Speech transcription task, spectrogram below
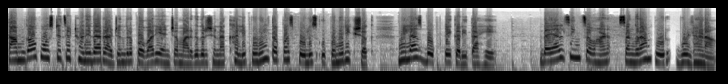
तामगाव पोस्टेचे ठाणेदार राजेंद्र पवार यांच्या मार्गदर्शनाखाली पुढील तपास पोलीस उपनिरीक्षक विलास बोपटे करीत आहे. दयाल सिंग चव्हाण संग्रामपूर बुलढाणा.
